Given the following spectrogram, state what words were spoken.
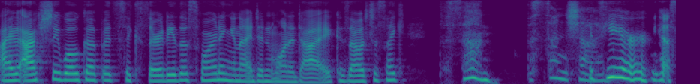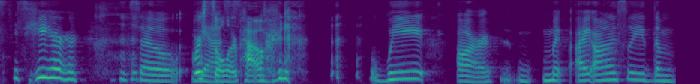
I actually woke up at 6:30 this morning and I didn't want to die cuz I was just like the sun, The sunshine. it's here. Yes, It's here. So we're yes, solar powered. We are. I honestly, the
